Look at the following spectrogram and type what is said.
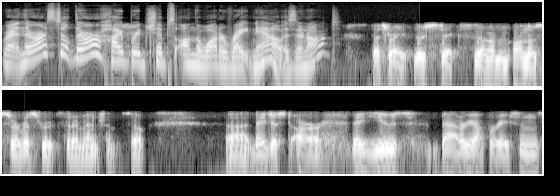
Right, and there are still there are hybrid ships on the water right now, is there not? That's right. There's six um, on those service routes that I mentioned. So uh, they just are they use battery operations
